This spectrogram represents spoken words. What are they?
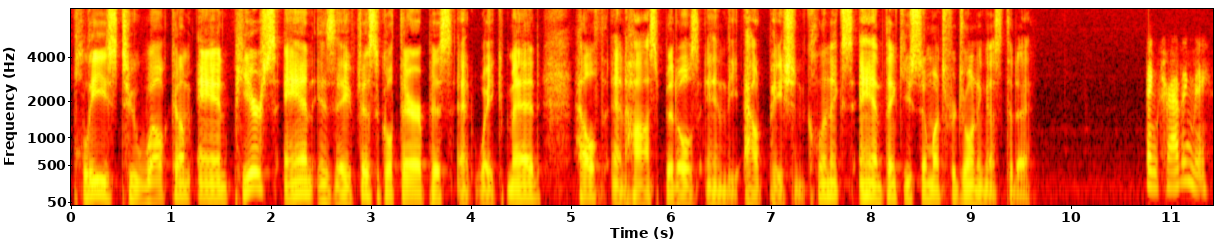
pleased to welcome Ann Pierce. Ann is a physical therapist at WakeMed Health and Hospitals in the outpatient clinics. Ann, thank you so much for joining us today. Thanks for having me.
